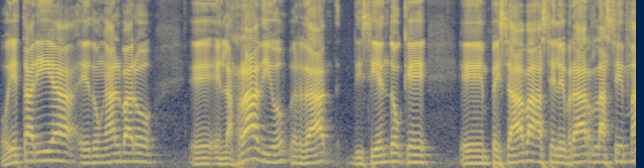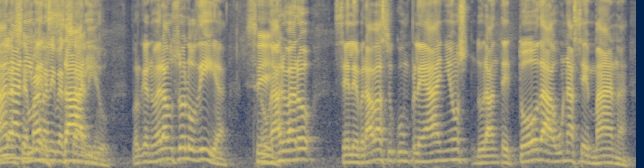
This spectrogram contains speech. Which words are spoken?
Hoy estaría eh, don Álvaro eh, en la radio, ¿verdad? Diciendo que eh, empezaba a celebrar la semana, La semana aniversario, aniversario. porque no era un solo día. Sí. Don Álvaro celebraba su cumpleaños durante toda una semana.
